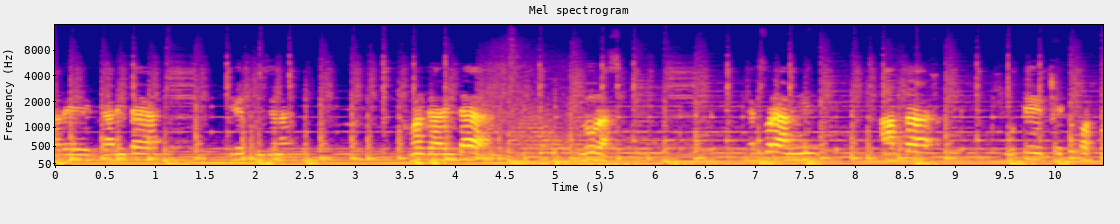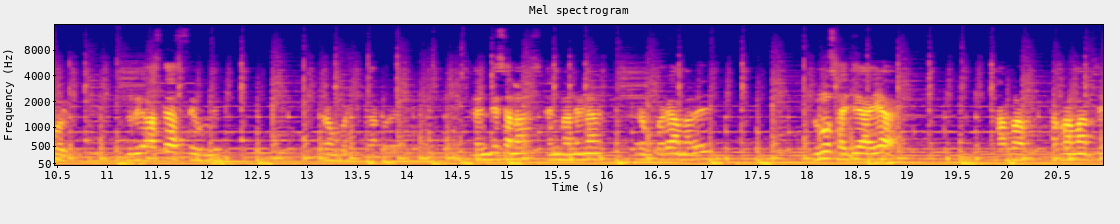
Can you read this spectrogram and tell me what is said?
আরে গাড়িটা ঠিক খুলছে না। আমার গাড়িটা নূর আছে। এরপরে আমি আধা উঠে একটু কষ্ট হইল। যদি আস্তে আস্তে উঠলে, এরকম করে তারপরে ফ্যান দিয়েছে না ফ্যান মানে না, এরকম করে আমার দুনো সাইডে আইয়া থাপড়া থাপড়া মারছে,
